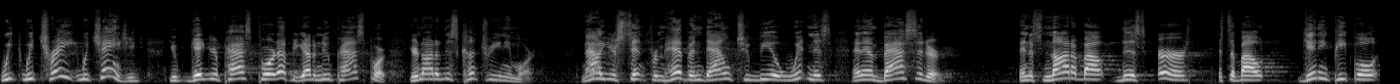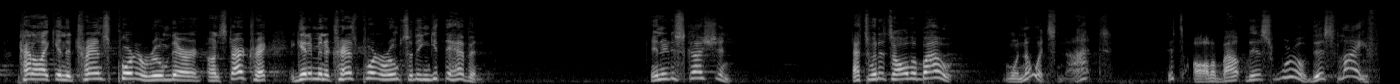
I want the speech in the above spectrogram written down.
we, we, trade, we change. You, you gave your passport up, you got a new passport. You're not of this country anymore. Now you're sent from heaven down to be a witness, an ambassador. And it's not about this earth, it's about getting people kind of like in the transporter room there on Star Trek, and get them in a transporter room so they can get to heaven in a discussion. That's what it's all about. Well, no, it's not. It's all about this world, this life,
